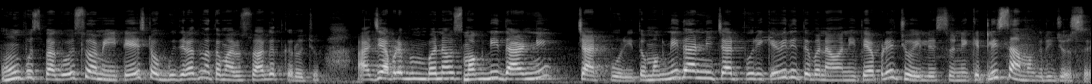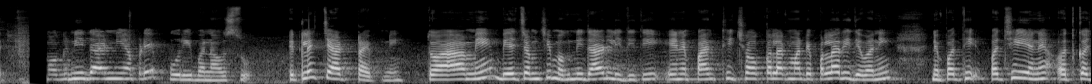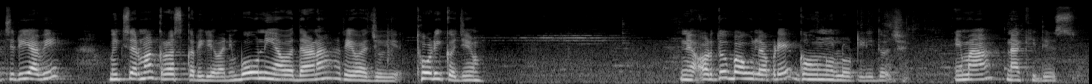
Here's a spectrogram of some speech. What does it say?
હું Pushpa Goswami test of ગુજરાતમાં તમારું સ્વાગત કરું છું. આજે આપણે બનાવશું મગની દાળની ચાટપુરી તો મગની દાળની ચાટપુરી કેવી રીતે બનાવવાની તે આપણે જોઈ લઈશું ને કેટલી સામગ્રી જોશે. મગની દાળની આપણે પૂરી બનાવશું, એટલે ચાટ ટાઈપની. તો આ મેં બે ચમચી મગની દાળ લીધી હતી, એને પાંચથી છ કલાક માટે પલાળી દેવાની ને પછી પછી એને અધકચરી આવી મિક્સરમાં ક્રશ કરી લેવાની. બહુ નહીં, આવા દાણા રહેવા જોઈએ, થોડીક જ એમ. ને અડધો બાઉલ આપણે ઘઉંનો લોટ લીધો છે. એમાં નાખી દઈશું.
